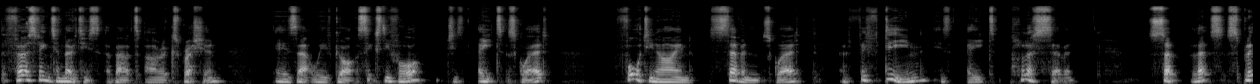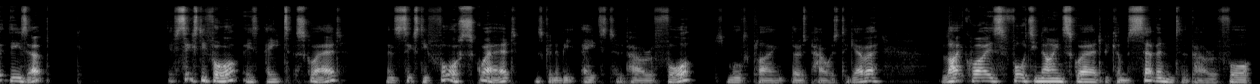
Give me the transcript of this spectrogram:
The first thing to notice about our expression is that we've got 64, which is 8 squared, 49, 7 squared, and 15 is 8 plus 7. So let's split these up. If 64 is 8 squared, then 64 squared is going to be 8 to the power of 4, just multiplying those powers together. Likewise, 49 squared becomes 7 to the power of 4,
